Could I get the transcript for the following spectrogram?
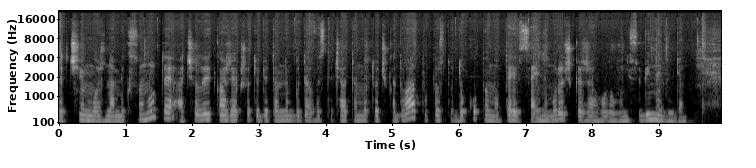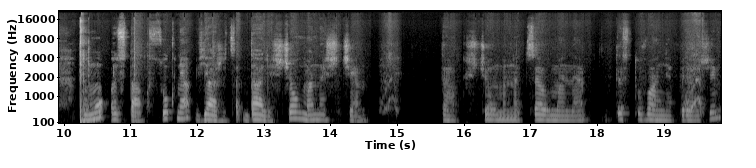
е, чим можна міксунути, а чоловік каже, якщо тобі там не буде вистачати моточка 2, то просто докупимо те і все. І не мороч, каже, голову ні собі, ні людям. Тому ось так, сукня в'яжеться. Далі, що в мене ще? Так, що в мене? Це в мене тестування пряжі.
